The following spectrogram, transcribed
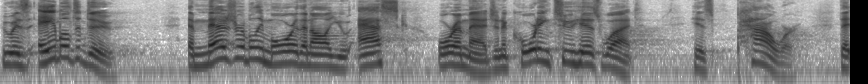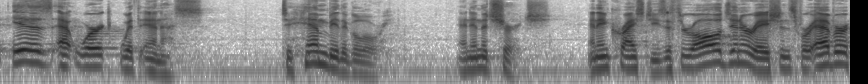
who is able to do immeasurably more than all you ask or imagine, according to his what? His power that is at work within us. To him be the glory, and in the church, and in Christ Jesus, through all generations, forever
